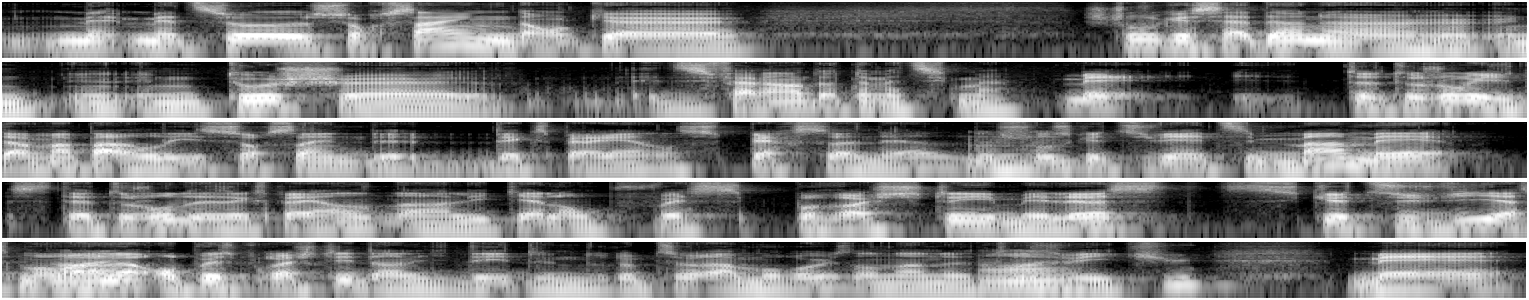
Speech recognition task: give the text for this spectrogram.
met- mettre ça sur scène. Donc, euh, je trouve que ça donne un- une, touche euh, différente automatiquement. Tu as toujours évidemment parlé sur scène de- d'expériences personnelles, de Mhm. choses que tu vis intimement, mais c'était toujours des expériences dans lesquelles on pouvait se projeter. Mais là, ce que tu vis à ce moment-là, Ouais. on peut se projeter dans l'idée d'une rupture amoureuse, on en a tous vécu. Mais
